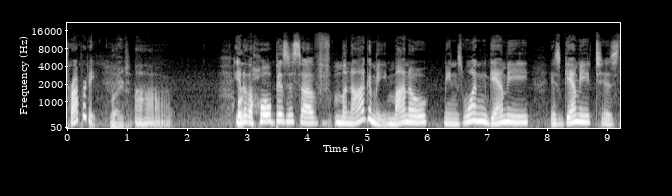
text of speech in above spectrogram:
property Right. You Or- know the whole business of monogamy mono means one gamete is gamete is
